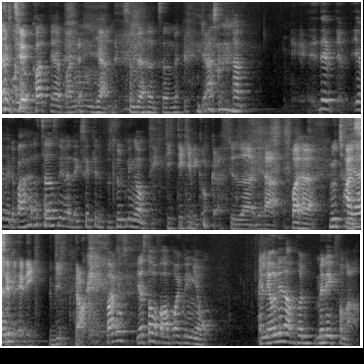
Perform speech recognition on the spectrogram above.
Jeg troede, det var koldt, det her brændjern, som jeg havde taget med. Det er også sådan, der, det, jeg ville da bare have der taget sådan en executive beslutning om, det, det, det, kan vi godt gøre federe det her. Prøv her. Nu det tager er jeg lige... simpelthen ikke vildt nok. Folkens, jeg står for oprykningen i år. Jeg laver lidt om på den, men ikke for meget.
